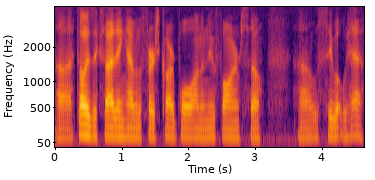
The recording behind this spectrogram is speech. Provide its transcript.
uh, it's always exciting having the first card pull on a new farm. So uh, let's see what we have.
